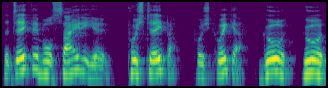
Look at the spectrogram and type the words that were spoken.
The defib will say to you, push deeper, push quicker. Good, good.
